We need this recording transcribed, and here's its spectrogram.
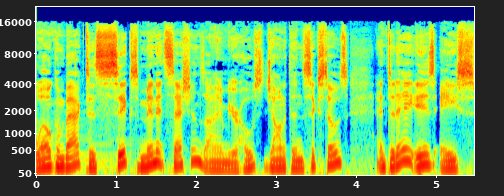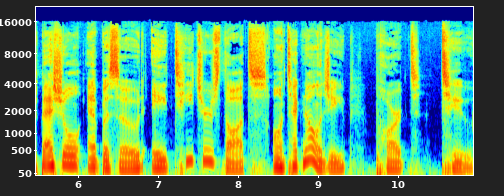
Welcome back to Six Minute Sessions. I am your host, Jonathan Sixtos, and today is a special episode A Teacher's Thoughts on Technology, Part 2.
